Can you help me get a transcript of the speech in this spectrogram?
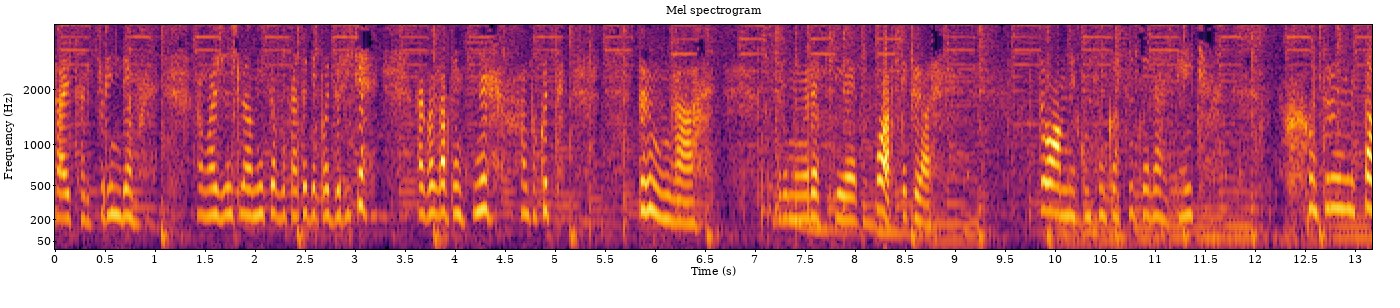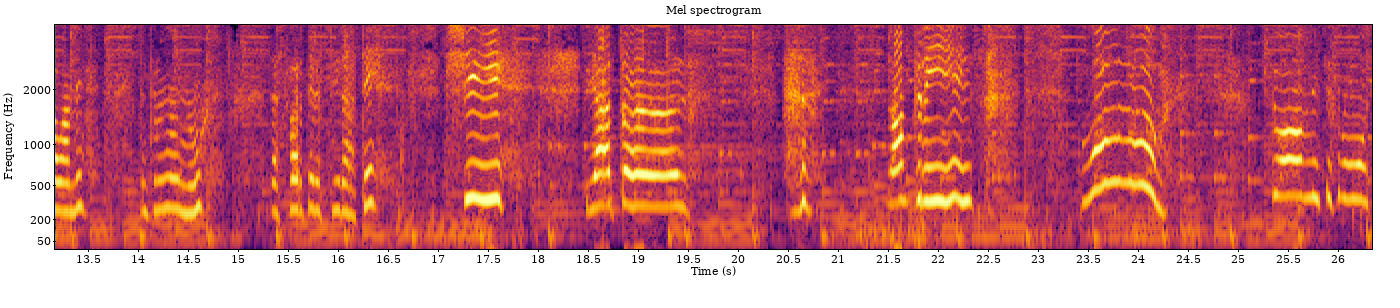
Hai că-l prindem. Am ajuns la o mică bucată de pădurice. Acolo la pensiune am făcut stânga. Drumul în rest e foarte clar. Doamne, cum sunt căsuțele astea aici. Într-unele stau oameni, într-unele nu. Dar sunt foarte răsfirate. Și iată-l! L-am prins! Wow! Doamne, ce frumos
